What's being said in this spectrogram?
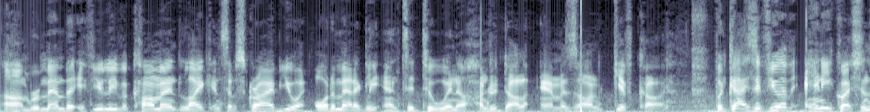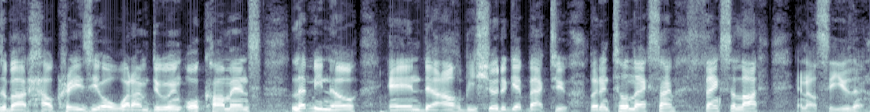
Um, remember, if you leave a comment, like, and subscribe, you are automatically entered to win a $100 Amazon gift card. But guys, if you have any questions about how crazy or what I'm doing or comments, let me know and uh, I'll be sure to get back to you. But until next time, thanks a lot and I'll see you then.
